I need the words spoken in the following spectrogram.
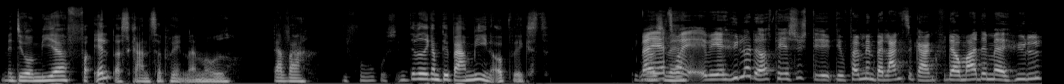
men det var mere forældres grænser på en eller anden måde, der var i fokus. Det ved jeg ikke, om det er bare min opvækst. Det Nej, jeg være. tror, jeg, jeg hylder det også, for jeg synes, det, det er jo fandme en balancegang, for der er jo meget det med at hylde,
